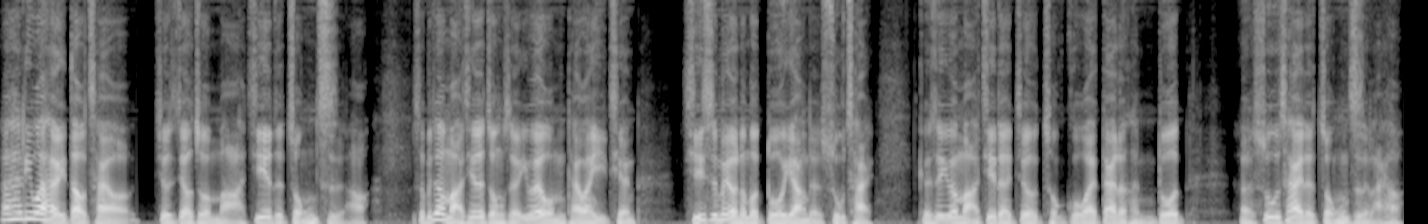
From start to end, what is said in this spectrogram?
啊，另外还有一道菜哦，就是叫做马街的种子啊。什么叫马街的种子？因为我们台湾以前其实没有那么多样的蔬菜，可是因为马街呢，就从国外带了很多呃蔬菜的种子来哈，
